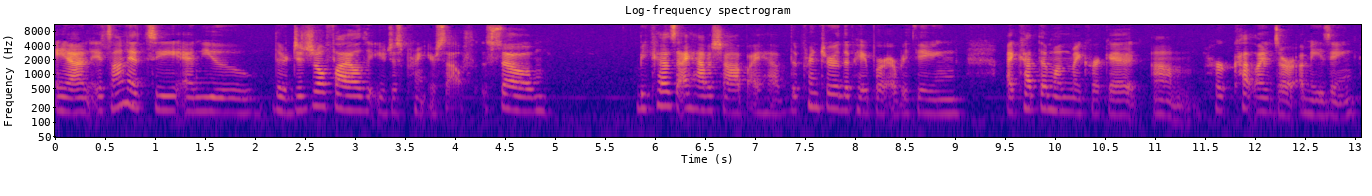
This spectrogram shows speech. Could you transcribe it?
and it's on Etsy and you, they're digital files that you just print yourself. So because I have a shop, I have the printer, the paper, everything. I cut them on my Cricut. Um, her cut lines are amazing.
